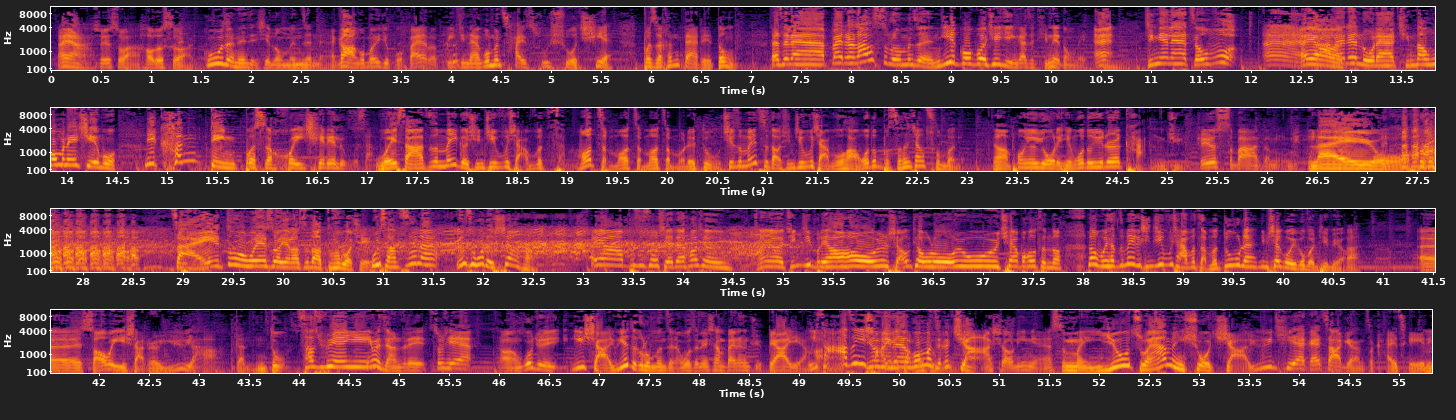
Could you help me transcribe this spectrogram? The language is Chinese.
哎呀，所以说啊，好多时候啊，古人的这些龙门阵呢，嘎，我们也就不摆了。毕竟呢，我们才疏学浅，不是很谈得懂。但是呢，摆点老实龙门阵，你哥哥姐姐应该是听得懂的。哎，今天呢，周五，哎，哎呀，来的路呢，听到我们的节目，你肯定不是回去的路上。为啥子每个星期五下午这么这么这么这么的堵？其实每次到星期五下午哈，我都不是很想出门啊。朋友约那些，我都有点抗拒。这有十八个妹妹，来哟！再堵，我跟你说，杨老师都要堵过去。为啥子呢？有时候我在想哈。哎呀，不是说现在好像，哎呀，经济不得好好哦，有点萧条了，哎呦，钱不好挣了。那为啥子每个星期五下午这么堵呢？你们想过一个问题没有啊？呃，稍微一下点雨哈，更堵。啥子原因？因为这样子的，首先，嗯，我觉得一下雨这个龙门阵，我真的想摆两句表扬。为啥子一下雨？因为呢，我们这个驾校里面是没有专门学下雨天该咋个样子开车的。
